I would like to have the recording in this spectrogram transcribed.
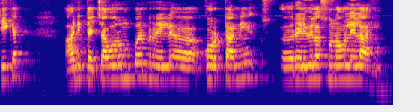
ठीक आहे? आणि त्याच्यावरून पण रेल कोर्टाने रेल्वेला सुनावलेलं आहे.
